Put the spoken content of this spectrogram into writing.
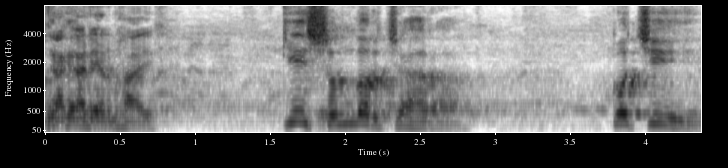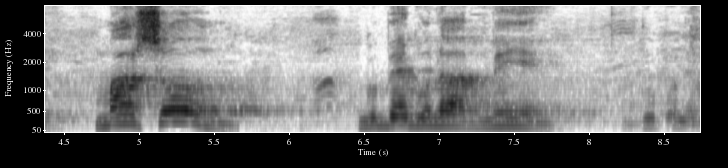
জাকারিয়ার ভাই। কি সুন্দর চেহারা। কচি মাসুম বেগুনা মেয়ে। দুটো মেয়ে।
